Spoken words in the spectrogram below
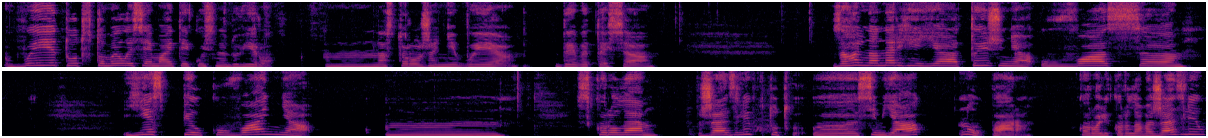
Ви тут втомилися і маєте якусь недовіру. Насторожені ви дивитеся. Загальна енергія тижня у вас е, є спілкування з королем жезлів. Тут е, сім'я, ну, пара, король і королева жезлів.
